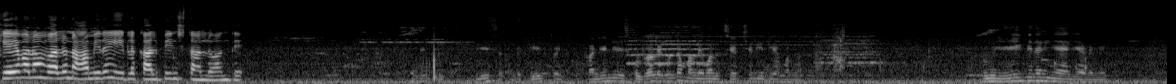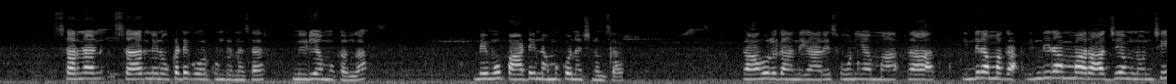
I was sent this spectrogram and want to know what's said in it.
కేవలం వాళ్ళు నా మీద ఇట్లా కల్పించుతాను అంతే. కేసు అంటే కేసు కంటిన్యూ చేసుకుంటారా? లేకుంటే మళ్ళీ ఏమన్నా చర్చలు ఇట్లా ఏమన్నా? నువ్వు ఏ విధంగా న్యాయం చేయాలి మీకు? సార్ నా సార్ నేను ఒకటే కోరుకుంటున్నా సార్ మీడియా ముఖంగా. మేము పార్టీని నమ్ముకొని వచ్చినాం సార్. రాహుల్ గాంధీ గారి సోనియమ్మ రా ఇందిరమ్మ గా ఇందిరమ్మ రాజ్యం నుంచి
